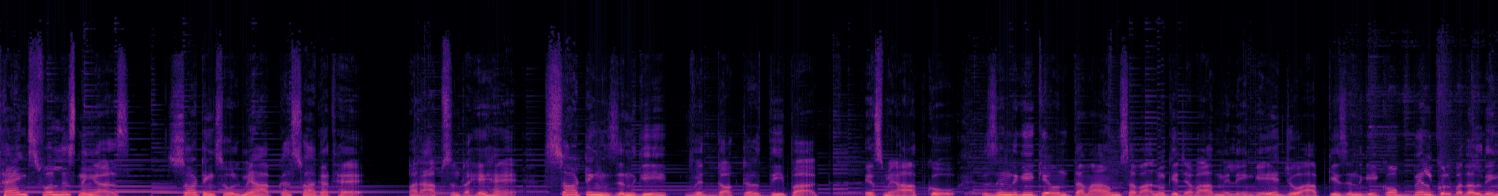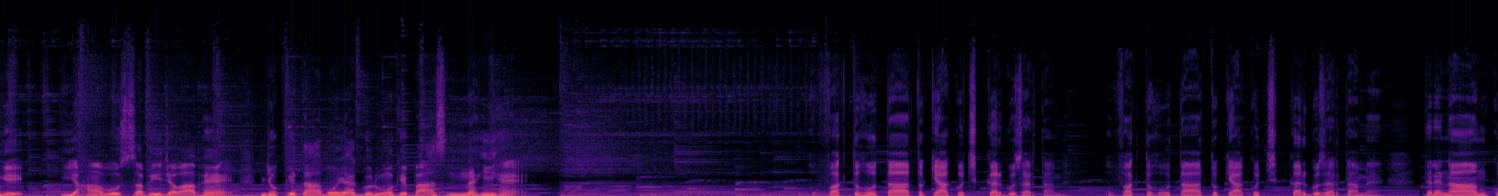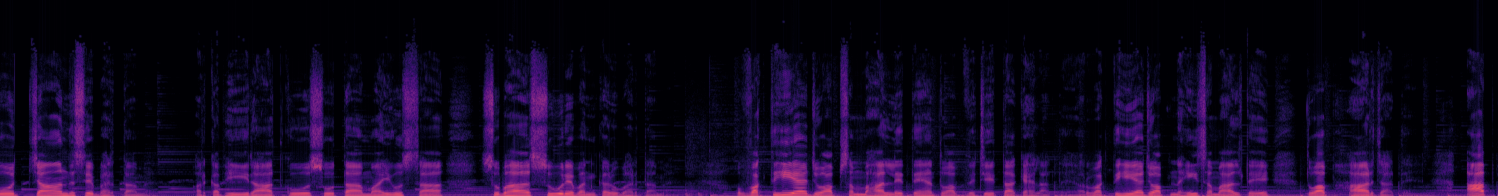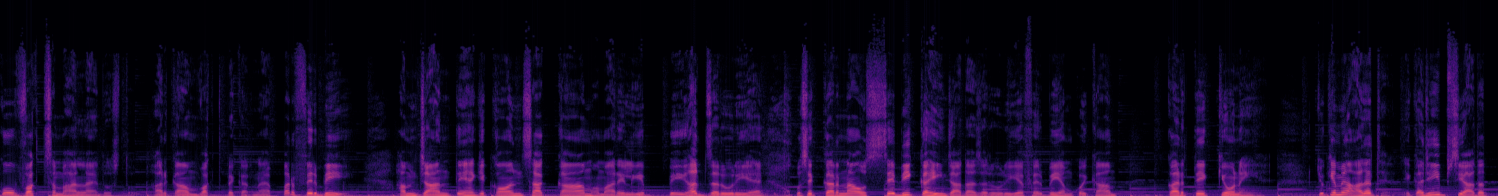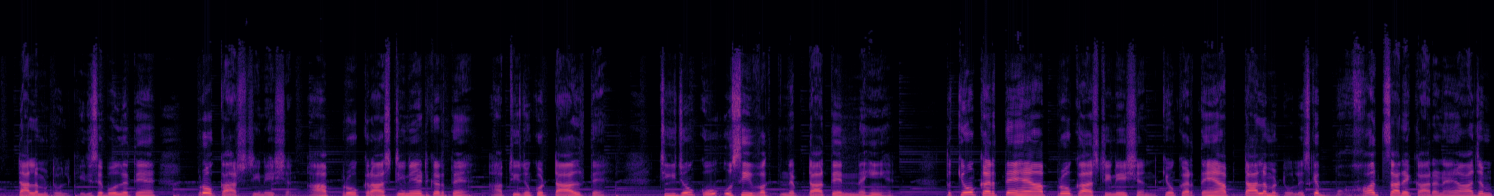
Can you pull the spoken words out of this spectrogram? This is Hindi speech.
Thanks for listening us sorting soul में आपका स्वागत है। और आप सुन रहे हैं सॉर्टिंग ज़िंदगी विद डॉक्टर दीपक इसमें आपको ज़िंदगी के उन तमाम सवालों के जवाब मिलेंगे जो आपकी ज़िंदगी को बिल्कुल बदल देंगे। यहाँ वो सभी जवाब हैं जो किताबों या गुरुओं के पास नहीं हैं। वक्त होता तो क्या कुछ कर गुजरता मैं? वक्त होता तो क्या कुछ कर गुजरता मैं? तेरे नाम को चाँद से भरता मैं। और कभी रात को सोता मायूस सा, सुबह सूर्य बनकर उभरता मैं। वक्त ही है जो आप संभाल लेते हैं तो आप विजेता कहलाते हैं। और वक्त ही है जो आप नहीं संभालते तो आप हार जाते हैं। आपको वक्त संभालना है दोस्तों। हर काम वक्त पे करना है, पर फिर भी हम जानते हैं कि कौन सा काम हमारे लिए बेहद ज़रूरी है। उसे करना उससे भी कहीं ज़्यादा ज़रूरी है, फिर भी हम कोई काम करते क्यों नहीं है? क्योंकि हमें आदत है, एक अजीब सी आदत टालम टोल की, जिसे बोल देते हैं प्रोकास्टिनेशन आप प्रोक्रास्टिनेट करते हैं, आप चीज़ों को टालते हैं, चीज़ों को उसी वक्त निपटाते नहीं हैं। तो क्यों करते हैं आप प्रोकास्टिनेशन क्यों करते हैं आप टालम टोल इसके बहुत सारे कारण हैं। आज हम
